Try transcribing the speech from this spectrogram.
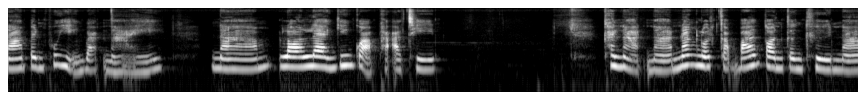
น้ำเป็นผู้หญิงแบบไหน น้ำร้อนแรงยิ่งกว่าพระอาทิตย์ ขนาดน้ำนั่งรถกลับบ้านตอนกลางคืนนะ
